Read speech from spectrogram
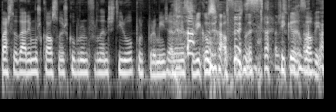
basta darem-me os calções que o Bruno Fernandes tirou, porque para mim já devem servir como calças, não é? Fica resolvido.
